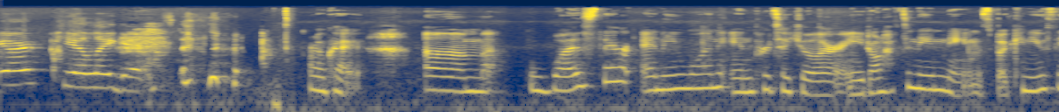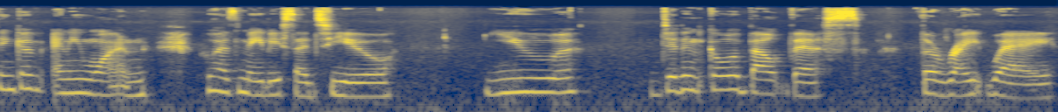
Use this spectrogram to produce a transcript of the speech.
You're killing it. okay. Um, was there anyone in particular, and you don't have to name names, but can you think of anyone who has maybe said to you, you didn't go about this the right way,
